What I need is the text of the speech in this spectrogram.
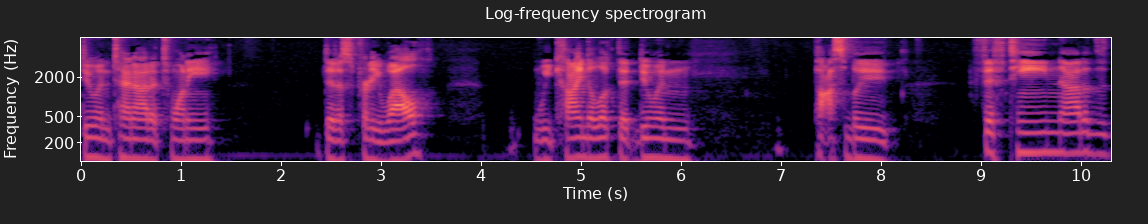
doing ten out of twenty, did us pretty well we kind of looked at doing possibly 15 out of the,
